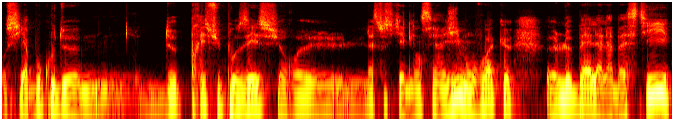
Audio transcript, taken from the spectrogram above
aussi à beaucoup de, présupposés sur euh, la société de l'Ancien Régime. On voit que euh, le Bel à la Bastille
